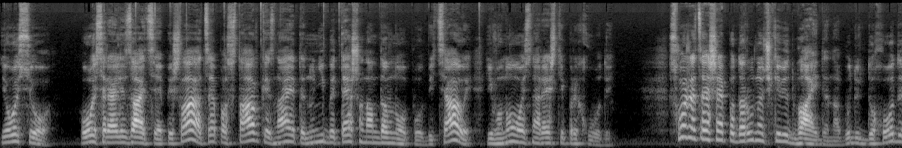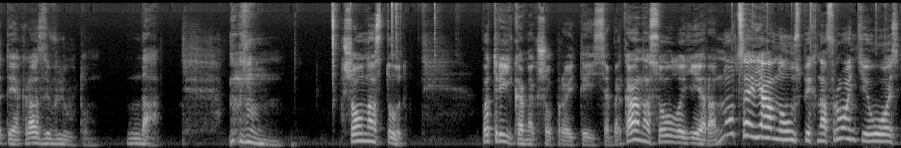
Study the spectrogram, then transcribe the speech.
і ось о. Ось реалізація пішла, а це поставки, знаєте, ну ніби те, що нам давно пообіцяли, і воно ось нарешті приходить. Схоже, це ще подаруночки від Байдена будуть доходити якраз і в лютому. Да. Що у нас тут? По трійкам, якщо пройтися. Беркана, Соло, Єра. Ну, це явно успіх на фронті, ось.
